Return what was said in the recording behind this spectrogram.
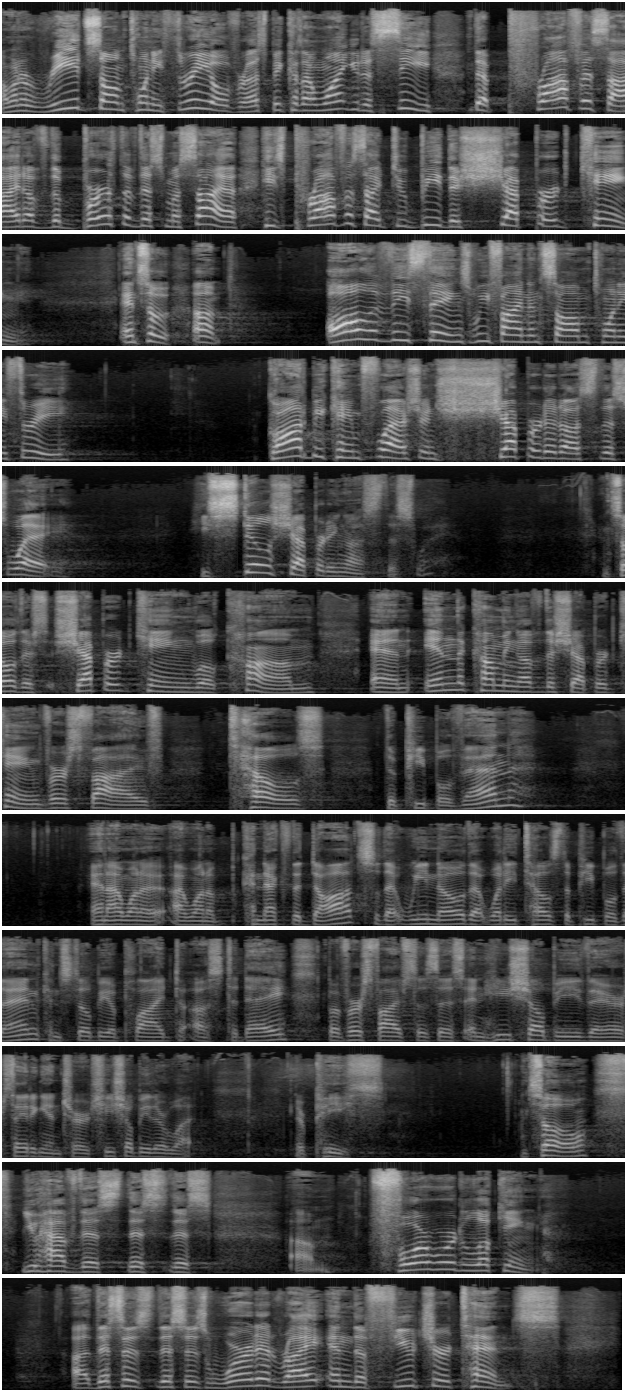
I want to read Psalm 23 over us because I want you to see that prophesied of the birth of this Messiah, he's prophesied to be the shepherd king. And so, um, all of these things we find in Psalm 23. God became flesh and shepherded us this way. He's still shepherding us this way. And so this shepherd king will come, and in the coming of the shepherd king, verse 5 tells the people then, and I want to I want to connect the dots so that we know that what he tells the people then can still be applied to us today. But verse 5 says this, and he shall be their, say it again, church, he shall be their what? Their peace. And so you have this, this, this um, forward looking. Uh, this, is, this is worded right in the future tense.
